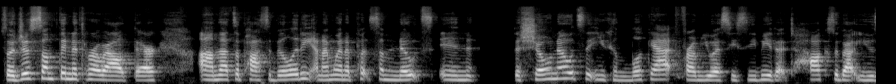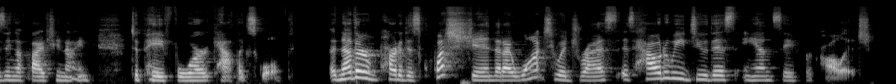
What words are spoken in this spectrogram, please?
So, just something to throw out there. Um, that's a possibility. And I'm going to put some notes in the show notes that you can look at from USCCB that talks about using a 529 to pay for Catholic school. Another part of this question that I want to address is how do we do this and save for college?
